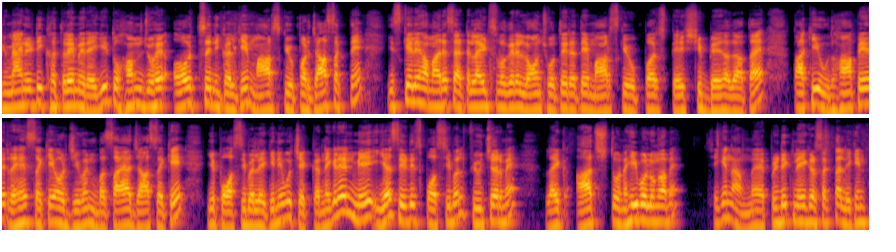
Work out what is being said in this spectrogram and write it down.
ह्यूमैनिटी खतरे में रहेगी तो हम जो है अर्थ से निकल के मार्स के ऊपर जा सकते हैं। इसके लिए हमारे सैटेलाइट्स वगैरह लॉन्च होते रहते हैं मार्स के ऊपर स्पेसशिप भेजा जाता है, ताकि वहाँ पर रह सके और जीवन बसाया जा सके। ये पॉसिबल है कि नहीं वो चेक करने के लिए। Yes it is possible future में। लाइक आज तो नहीं बोलूँगा मैं। ठीक है ना? मैं प्रिडिक्ट नहीं कर सकता, लेकिन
